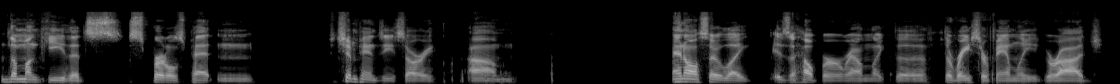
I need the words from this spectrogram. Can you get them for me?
the monkey that's spurtle's pet and chimpanzee sorry um and also like is a helper around like the the racer family garage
